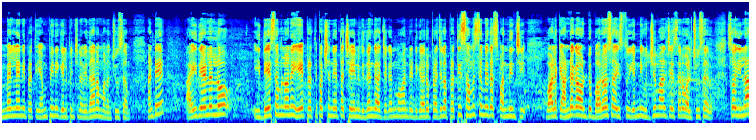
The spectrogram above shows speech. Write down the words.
ఎమ్మెల్యేని ప్రతి ఎంపీని గెలిపించిన విధానం మనం చూసాం. అంటే ఐదేళ్ళలో ఈ దేశంలోనే ఏ ప్రతిపక్ష నేత చేయని విధంగా జగన్మోహన్ రెడ్డి గారు ప్రజల ప్రతి సమస్య మీద స్పందించి వాళ్ళకి అండగా ఉంటూ భరోసా ఇస్తూ ఎన్ని ఉద్యమాలు చేశారో వాళ్ళు చూశారు. సో ఇలా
